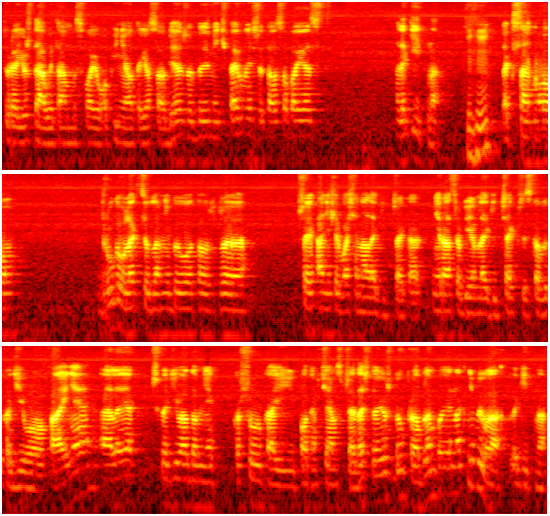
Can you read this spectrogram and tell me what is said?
które już dały tam swoją opinię o tej osobie, żeby mieć pewność, że ta osoba jest legitna. Mhm. Tak samo drugą lekcją dla mnie było to, że przejechanie się właśnie na legit checkach. Nieraz robiłem legit check, wszystko wychodziło fajnie, ale jak przychodziła do mnie koszulka i potem chciałem sprzedać, to już był problem, bo jednak nie była legitna.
